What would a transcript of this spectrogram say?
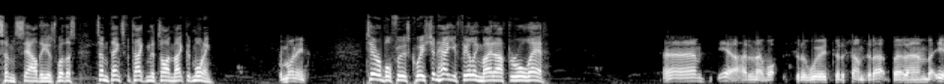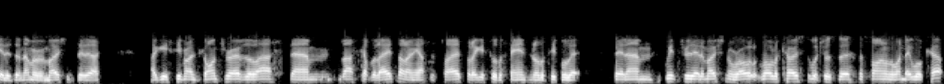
Tim Southee is with us. Tim, thanks for taking the time, mate. Good morning. Good morning. Terrible first question. How are you feeling, mate, after all that? Um, yeah, I don't know what sort of word sort of sums it up, but um, but yeah, there's a number of emotions that I, uh, I guess everyone's gone through over the last um, last couple of days. Not only us as players, but I guess all the fans and all the people that that um, went through that emotional roller, roller coaster, which was the the final of the One Day World Cup.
